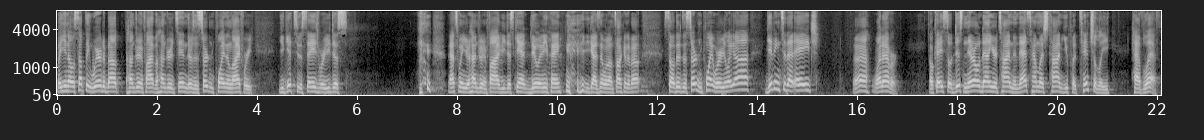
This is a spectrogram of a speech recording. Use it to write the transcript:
But you know, something weird about 105, 110, there's a certain point in life where you get to a stage where you just, that's when you're 105, you just can't do anything. you guys know what I'm talking about? So there's a certain point where you're like, ah, getting to that age, ah, whatever. Okay, so just narrow down your time, and that's how much time you potentially have left.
